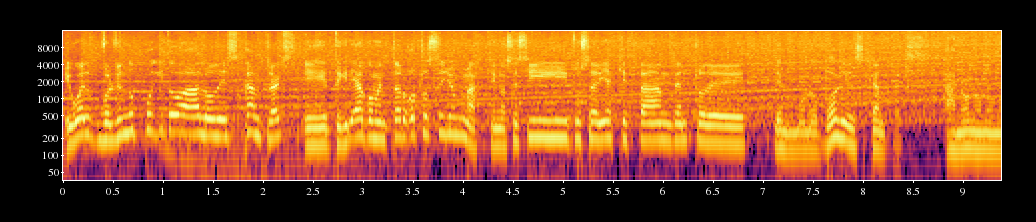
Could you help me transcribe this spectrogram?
Igual, volviendo un poquito a lo de Scantrax, eh, te quería comentar otros sellos más, que no sé si tú sabías que están dentro de, del monopolio de Scantrax. Ah, no, no, no, no.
